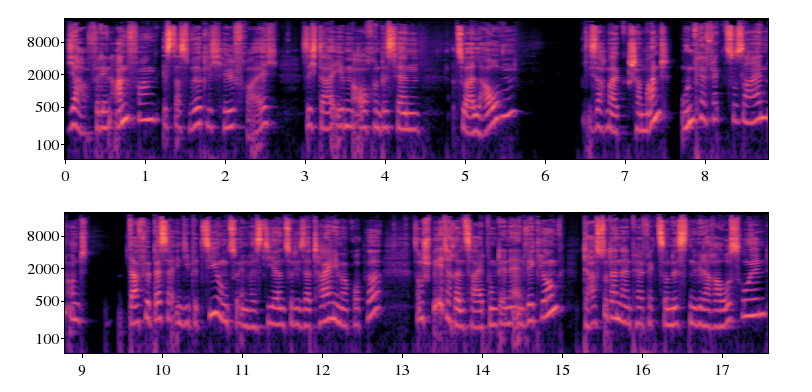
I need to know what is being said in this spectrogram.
Ja, für den Anfang ist das wirklich hilfreich, sich da eben auch ein bisschen zu erlauben, ich sag mal, charmant, unperfekt zu sein und dafür besser in die Beziehung zu investieren zu dieser Teilnehmergruppe. Zum späteren Zeitpunkt in der Entwicklung darfst du dann deinen Perfektionisten wieder rausholen,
